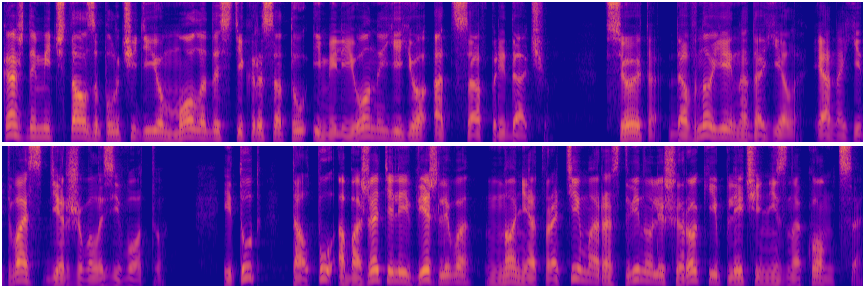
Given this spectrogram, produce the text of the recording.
Каждый мечтал заполучить ее молодость и красоту и миллионы ее отца в придачу. Все это давно ей надоело, и она едва сдерживала зевоту. И тут Толпу обожателей вежливо, но неотвратимо раздвинули широкие плечи незнакомца.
